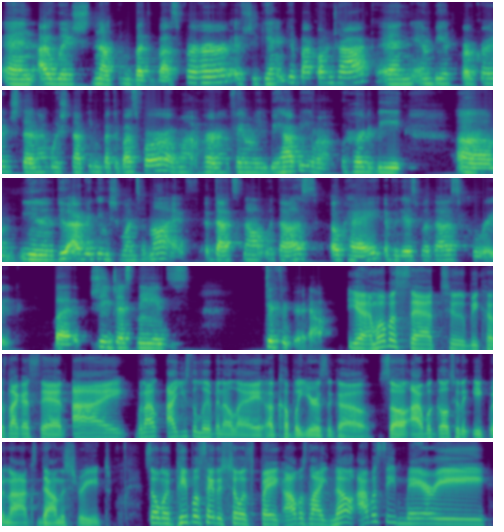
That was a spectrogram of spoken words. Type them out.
and I wish nothing but the best for her. If she can't get back on track and, and be at the brokerage, then I wish nothing but the best for her. I want her and her family to be happy. I want her to be, um, you know, do everything she wants in life. If that's not with us, okay. If it is with us, great. But she just needs to figure it out. Yeah, and what was sad too, because like I said, I when I, I used to live in LA a couple years ago. So I would go to the Equinox down the street. So when people say the show is fake, I was like, no, I would see Mary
